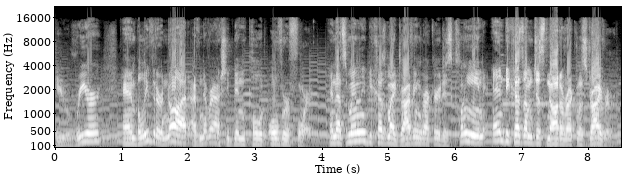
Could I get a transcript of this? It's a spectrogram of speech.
to rear, and believe it or not, I've never actually been pulled over for it. And that's mainly because my driving record is clean and because I'm just not a reckless driver.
